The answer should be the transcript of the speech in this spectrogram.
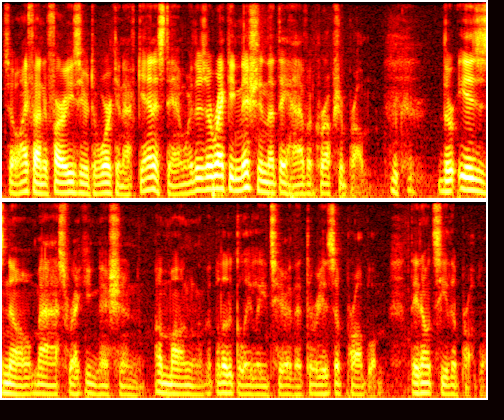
So I found it far easier to work in Afghanistan, where there's a recognition that they have a corruption problem. Okay there is no mass recognition among the political elites here that there is a problem. They don't see the problem.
